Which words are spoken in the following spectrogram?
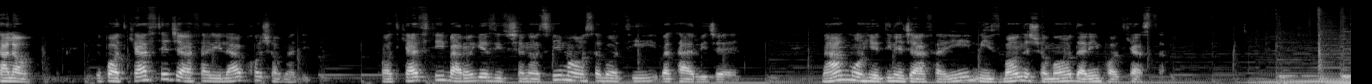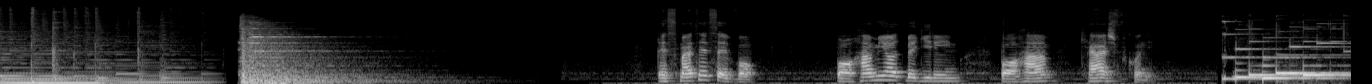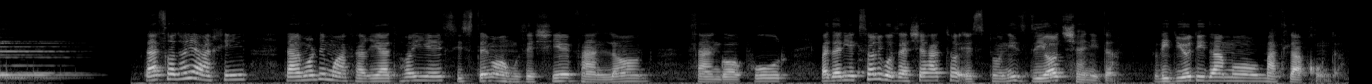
سلام. به پادکست جعفری لب خوش آمدید. پادکستی برای زیستشناسی محاسباتی و ترویج علم. من محیدین جعفری میزبان شما در این پادکستم. قسمت سوم. با هم یاد بگیریم با هم کشف کنیم. در سالهای اخیر در مورد موفقیت های سیستم آموزشی فنلاند، سنگاپور و در یک سال گذشته حتی استونی زیاد شنیدم. ویدیو دیدم و مطلب خوندم.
